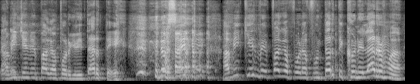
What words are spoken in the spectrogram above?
A mí quién me paga por gritarte. No sé. A mí quién me paga por apuntarte con el arma.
